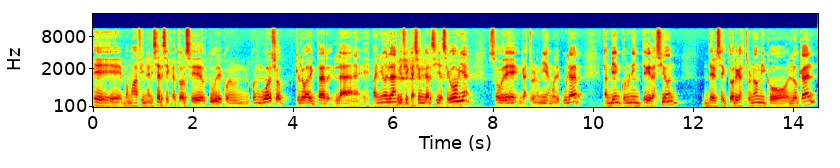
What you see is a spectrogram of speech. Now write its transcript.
Eh, vamos a finalizar ese 14 de octubre con un, con un, workshop que lo va a dictar la española Purificación García Segovia sobre gastronomía molecular, también con una integración del sector gastronómico local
